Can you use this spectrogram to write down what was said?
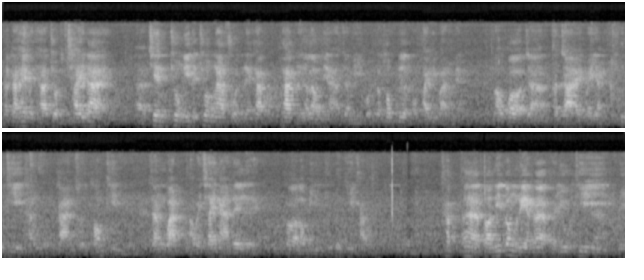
แล้วก็ให้ประชาชนใช้ได้ เช่น ช่วงนี้เป็นช่วงหน้าฝนนะครับภาคเหนือเราเนี่ยอาจจะมีผลกระทบเรื่องของภัยพิบัติเนี่ยเราก็จะกระจายไปยังพื้นที่ทั้งองค์การส่วนท้องถิ่นจังหวัดเอาไปใช้งานได้เลย ก็เรามีอยู่ทุกพื้นที่ครับครับอตอนนี้ต้องเรียนว่าพายุที่มี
